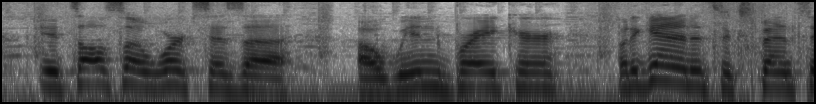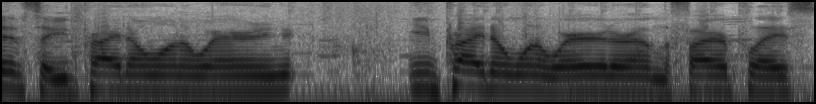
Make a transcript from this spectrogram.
it also works as a, a windbreaker, but again, it's expensive, so you probably don't wanna wear you probably don't want to wear it around the fireplace.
